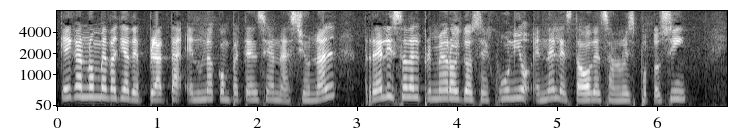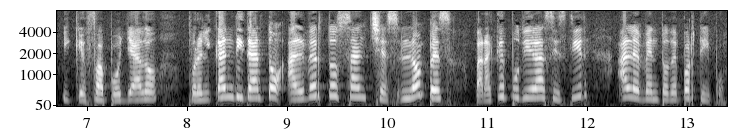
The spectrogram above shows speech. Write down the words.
que ganó medalla de plata en una competencia nacional realizada el 1 y 2 de junio en el estado de San Luis Potosí y que fue apoyado por el candidato Alberto Sánchez López para que pudiera asistir al evento deportivo.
